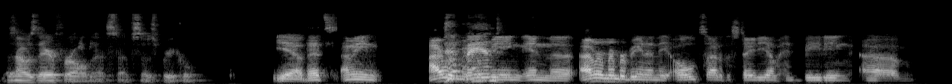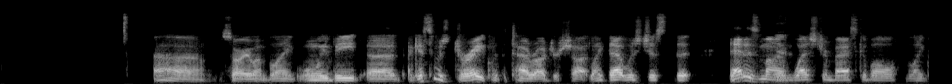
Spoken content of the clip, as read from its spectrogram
because I was there for all that stuff, so it's pretty cool. Yeah, that's. I mean, I remember being in the. I remember being in the old side of the stadium and beating. Um, uh, sorry, I went blank. When we beat, uh, I guess it was Drake with the Ty Rogers shot. Like that was just the. That is my Yeah. Western basketball like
